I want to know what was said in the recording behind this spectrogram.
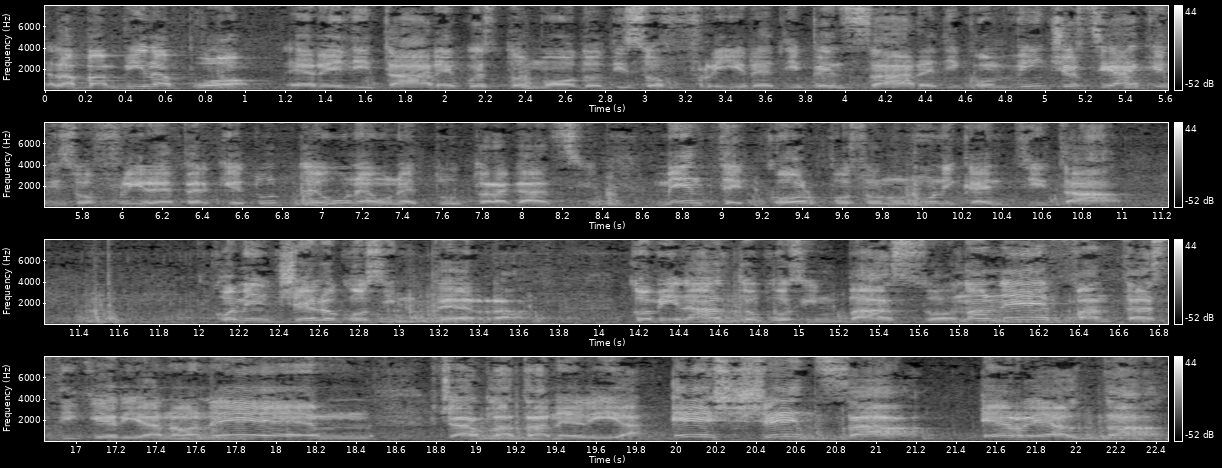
la bambina può ereditare questo modo di soffrire, di pensare, di convincersi anche di soffrire, perché tutto è uno e uno è tutto, ragazzi. Mente e corpo sono un'unica entità, come in cielo così in terra, come in alto così in basso. Non è fantasticheria, non è um, ciarlataneria, è scienza, è realtà.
